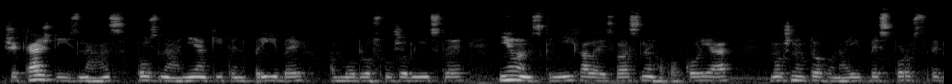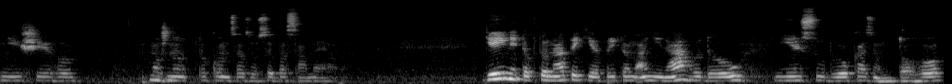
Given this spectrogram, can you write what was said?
že každý z nás pozná nejaký ten príbeh o modloslužobníctve nielen z kníh, ale aj z vlastného okolia, možno toho najbezprostrednejšieho, možno dokonca zo seba samého. Dejiny tohto napätia pritom ani náhodou nie sú dôkazom toho,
